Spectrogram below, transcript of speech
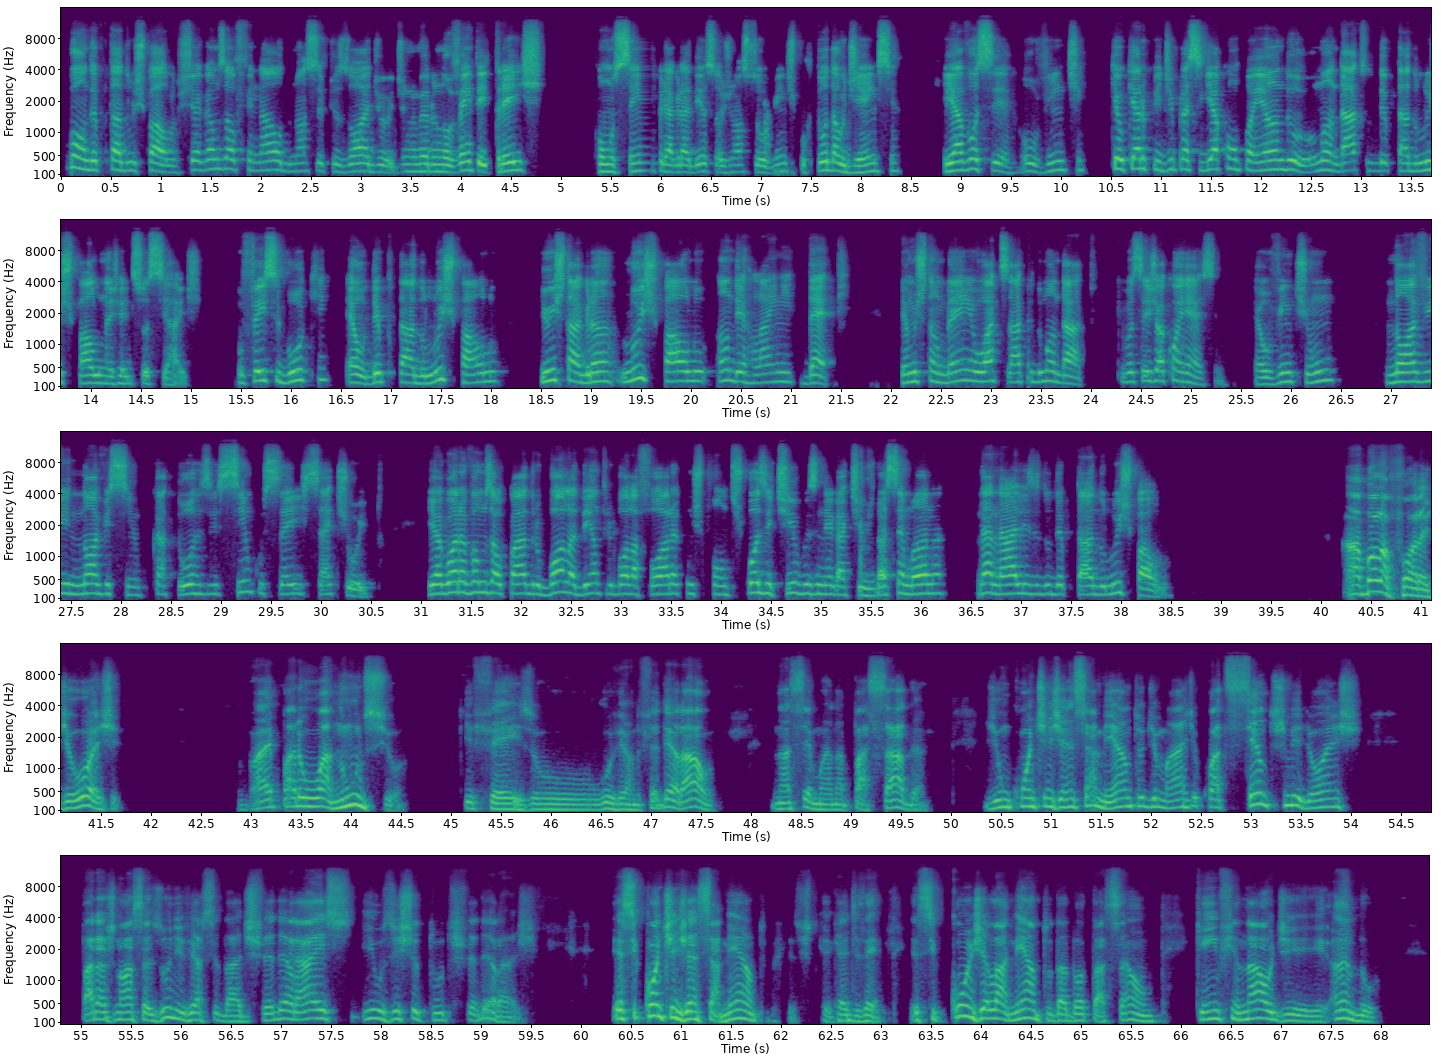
Bom, deputado Luiz Paulo, chegamos ao final do nosso episódio de número 93 como sempre, agradeço aos nossos ouvintes por toda a audiência e a você, ouvinte, que eu quero pedir para seguir acompanhando o mandato do deputado Luiz Paulo nas redes sociais. O Facebook é o deputado Luiz Paulo e o Instagram Luiz Paulo underline Dep. Temos também o WhatsApp do mandato, que vocês já conhecem. É o 21 995 14 5678. E agora vamos ao quadro Bola Dentro e Bola Fora, com os pontos positivos e negativos da semana, na análise do deputado Luiz Paulo. A bola fora de hoje vai para o anúncio que fez o governo federal na semana passada de um contingenciamento de mais de 400 milhões para as nossas universidades federais e os institutos federais. Esse contingenciamento, que quer dizer, esse congelamento da dotação, que em final de ano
